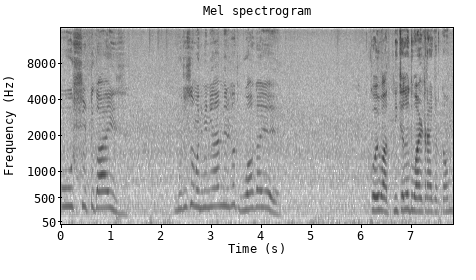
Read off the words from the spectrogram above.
ओ शिट गाइस मुझे समझ में नहीं आया, मेरे साथ हुआ क्या ये? कोई बात नहीं, चलो दोबारा ट्राई करता हूँ।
